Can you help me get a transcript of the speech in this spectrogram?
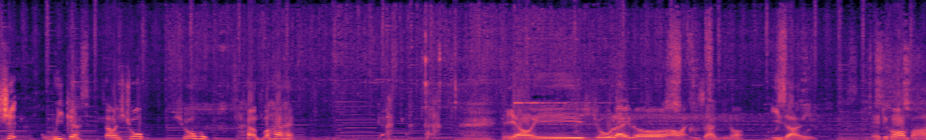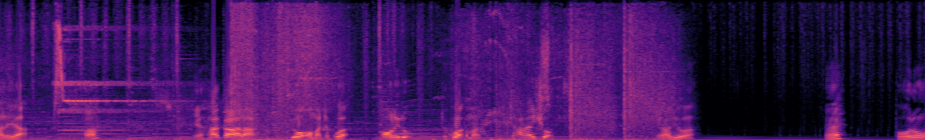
shit ဝီကန်စမ်းရှိုးရှိုးစမ်းပါရောင်ကြီးရှိုးလိုက်တော့ဟာအီဇာဂီနော်အီဇာဂီအဲဒီကောင်ကဘာလဲอ่ะဟာညဟာကာလာရောအောင်မ တကွက်ကောင်းလေးတို့တကွက်အမဒါလိုက်ရှော့ညဘာပြောอ่ะဟမ်ဘောလုံး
